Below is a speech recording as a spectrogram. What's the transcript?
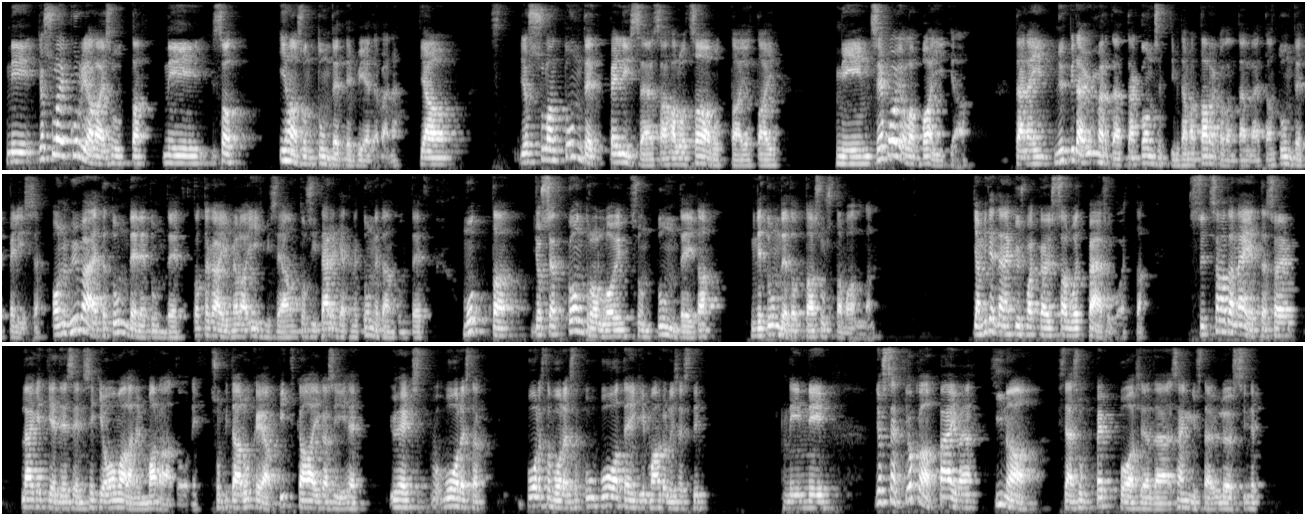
niin jos sulla ei kurjalaisuutta, niin sä oot ihan sun tunteiden vietävänä. Ja jos sulla on tunteet pelissä ja sä haluat saavuttaa jotain, niin se voi olla vaikeaa. Tää ei, nyt pitää ymmärtää tämä konsepti, mitä mä tarkoitan tällä, että on tunteet pelissä. On hyvä, että tuntee ne tunteet. Totta kai me ollaan ihmisiä, on tosi tärkeää, että me tunnetaan tunteet. Mutta jos sä et kontrolloi sun tunteita, niin ne tunteet ottaa susta vallan. Ja miten tämä näkyisi vaikka, jos sä luet pääsykoetta? Sitten sanotaan näin, että se lääketieteeseen, niin sekin on omalainen maratoni. Sun pitää lukea pitkä aika siihen, yhdeksi vuodesta, puolesta vuodesta vuoteenkin mahdollisesti. Niin, niin jos sä et joka päivä hinaa sitä sun peppoa sieltä sängystä ylös sinne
